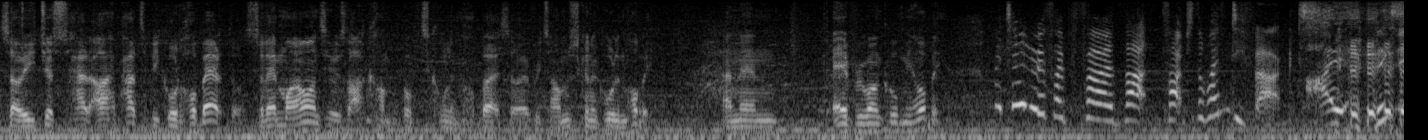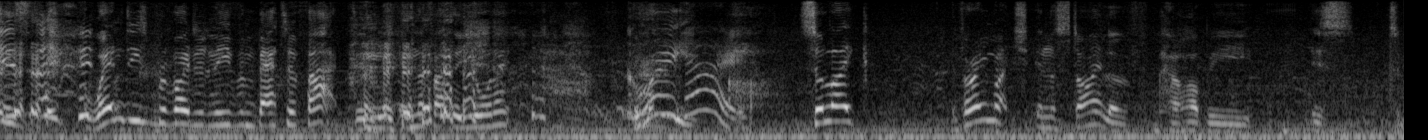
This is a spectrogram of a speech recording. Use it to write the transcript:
So he just had, I had to be called Roberto. So then my auntie was like, I can't be bothered to call him Roberto every time. I'm just going to call him Hobbie. And then everyone called me Hobbie. I don't know if I prefer that fact to the Wendy fact. I, this is Wendy's provided an even better fact in, in the fact that your name. Great. Okay. So, like, very much in the style of how Hobbie is to,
